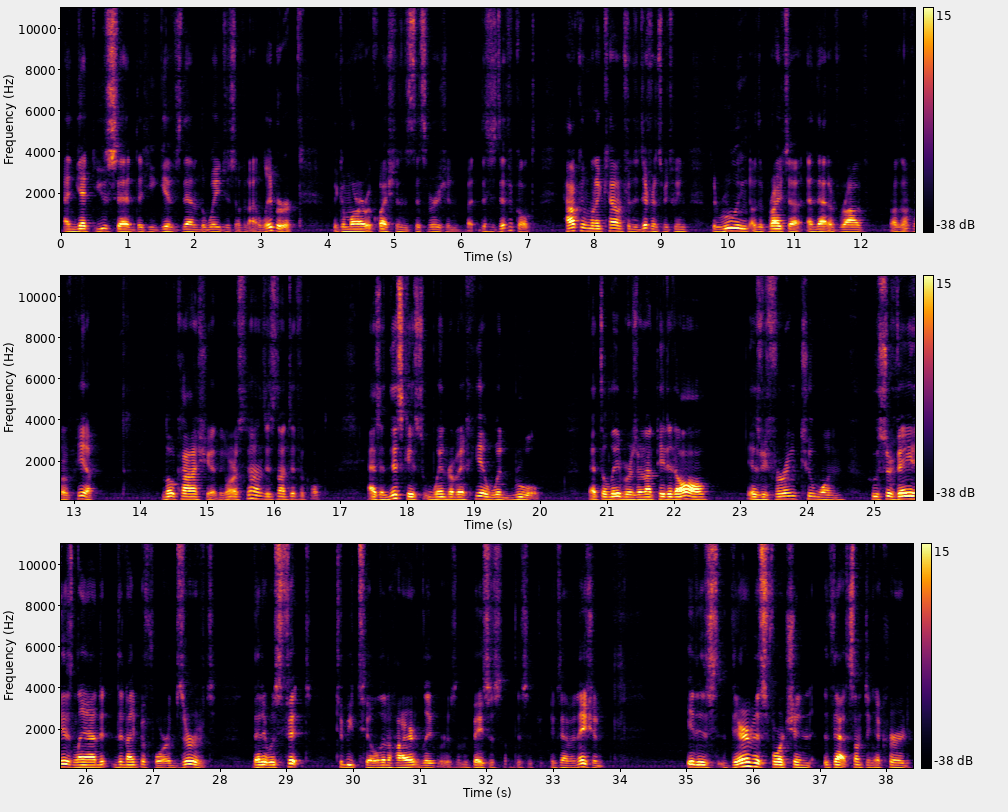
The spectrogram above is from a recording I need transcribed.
and yet you said that he gives them the wages of an idle laborer. The Gemara questions this version, but this is difficult how can one account for the difference between the ruling of the Braita and that of Rav, Rav, Rav Chiya? Lo Kashia, the Gemara says it's not difficult. As in this case, when Rabbi Chiya would rule that the laborers are not paid at all, is referring to one who surveyed his land the night before, observed that it was fit to be tilled and hired laborers on the basis of this examination. It is their misfortune that something occurred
